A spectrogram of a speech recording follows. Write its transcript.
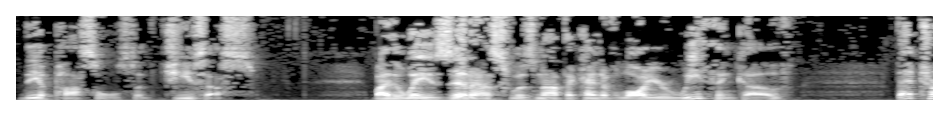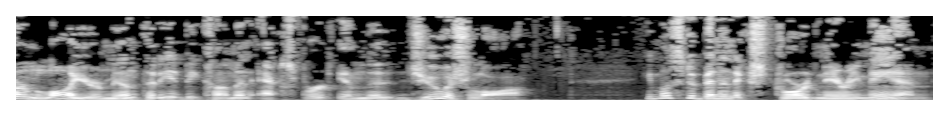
the apostles of Jesus. By the way, Zenas was not the kind of lawyer we think of. That term lawyer meant that he had become an expert in the Jewish law. He must have been an extraordinary man.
